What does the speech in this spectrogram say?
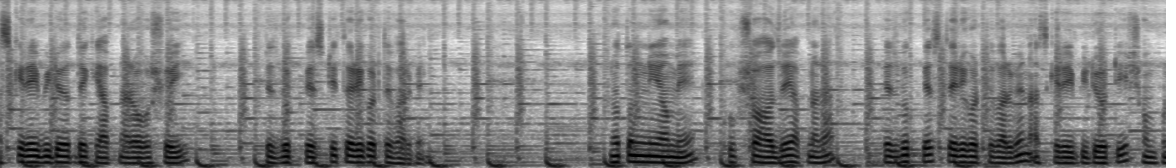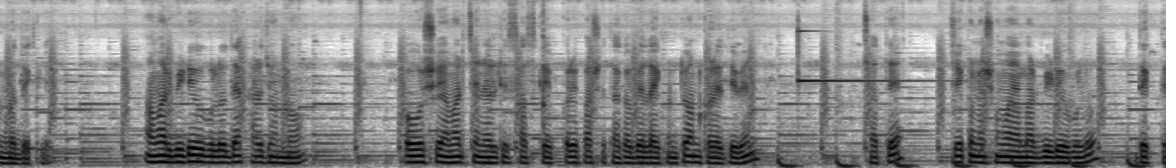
আজকের এই ভিডিও দেখে আপনারা অবশ্যই ফেসবুক পেজটি তৈরি করতে পারবেন। নতুন নিয়মে খুব সহজেই আপনারা ফেসবুক পেজ তৈরি করতে পারবেন আজকের এই ভিডিওটি সম্পূর্ণ দেখলে। আমার ভিডিওগুলো দেখার জন্য অবশ্যই আমার চ্যানেলটি সাবস্ক্রাইব করে পাশে থাকা বেল আইকনটি অন করে দিবেন, যাতে যে কোনো সময় আমার ভিডিওগুলো দেখতে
